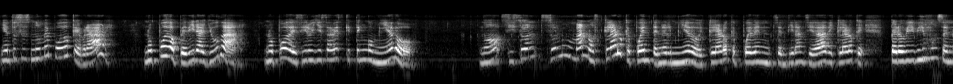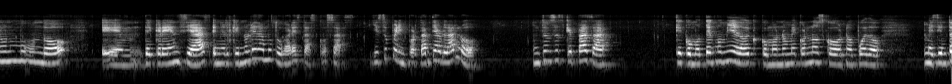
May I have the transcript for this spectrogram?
y entonces no me puedo quebrar. No puedo pedir ayuda. No puedo decir, oye, ¿sabes qué? Tengo miedo. ¿No? Si son, son humanos, claro que pueden tener miedo y claro que pueden sentir ansiedad y claro que, pero vivimos en un mundo Em, de creencias en el que no le damos lugar a estas cosas. Y es súper importante hablarlo. Entonces, ¿qué pasa? Que como tengo miedo como no me conozco, no puedo, me siento,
